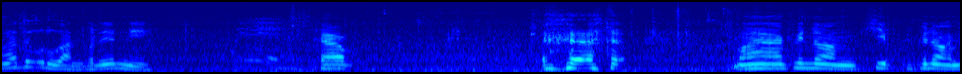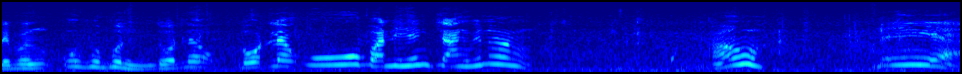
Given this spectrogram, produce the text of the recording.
มาตุกด่วนประเด็นนี่นี่ครับ มาพี่น้องคลิปพี่น้องได้เบิ่งอุ้ยพุ่นๆโดดแล้วโดดแล้วอู้บันนี้ยังจังพี่น้อง เอานี่อะ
